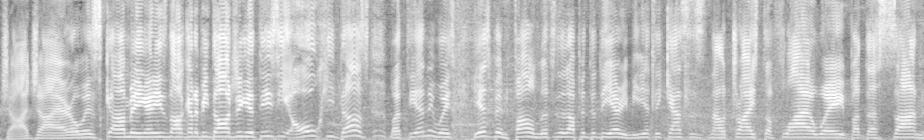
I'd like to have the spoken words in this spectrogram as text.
Jaja arrow is coming and he's not gonna be dodging it, is he? Oh, he does. But anyways, he has been found, lifted up into the air, immediately cancels, now tries to fly away, but the sun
